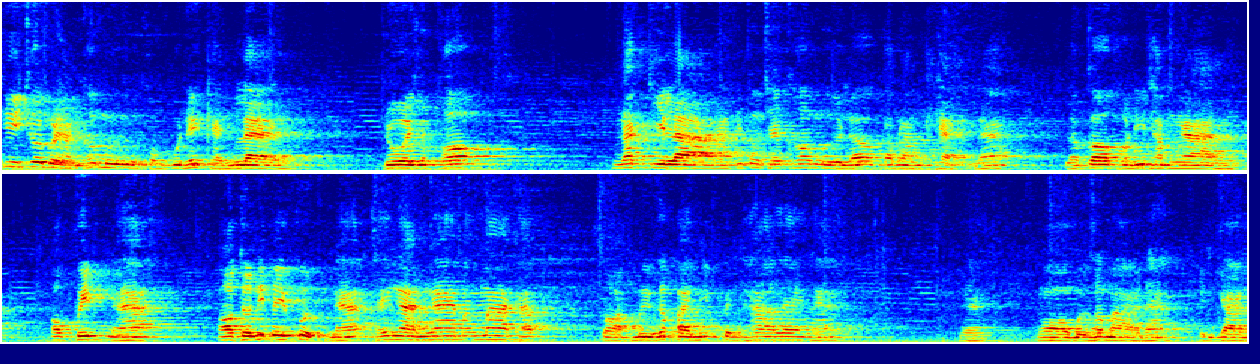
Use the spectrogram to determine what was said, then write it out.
ที่ช่วยบริหารข้อมือของคุณให้แข็งแรง โดยเฉพาะนักกีฬานะที่ต้องใช้ข้อมือแล้วกำลังแขนนะ แล้วก็คนที่ทำงานออฟฟิศนะฮะเอาตัวนี้ไปฝึกนะฮะใช้งานง่ายมากๆครับ สอดมือเข้าไปนี่เป็นท่าแรกนะนะงอมือเข้ามานะ เป็นการ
